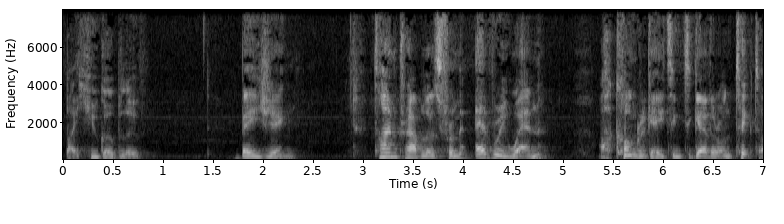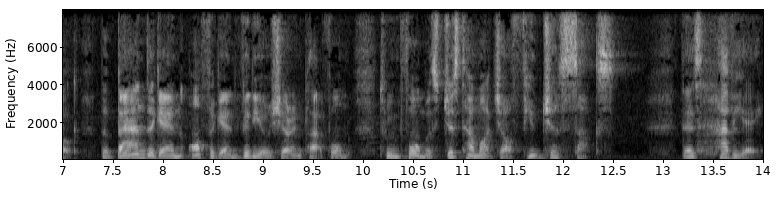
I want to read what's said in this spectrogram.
by Hugo Blue. Beijing. Time travelers from everywhere are congregating together on TikTok, the banned again, off again video sharing platform, to inform us just how much our future sucks. There's Javier,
